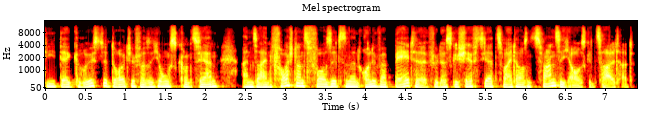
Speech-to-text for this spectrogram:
die der größte deutsche Versicherungskonzern an seinen Vorstandsvorsitzenden Oliver Bäte für das Geschäftsjahr 2020 ausgezahlt hat.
